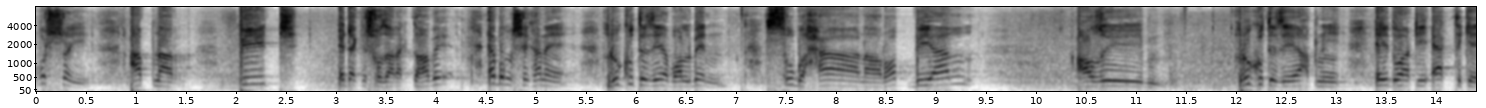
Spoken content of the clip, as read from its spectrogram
অবশ্যই আপনার পিঠ এটাকে সোজা রাখতে হবে এবং সেখানে রুকুতে যে বলবেন, সুবহানা রব্বিয়াল আজিম রুকুতে যে আপনি এই দোয়াটি এক থেকে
